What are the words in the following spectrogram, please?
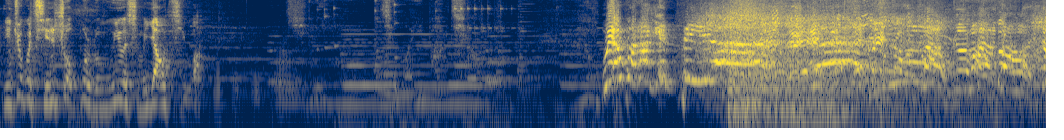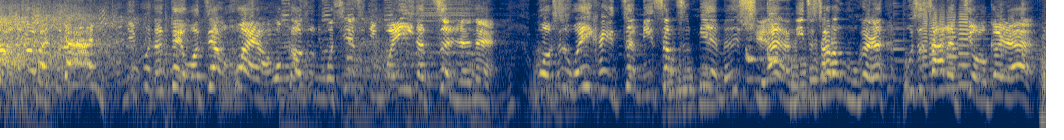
你这个禽兽不如，有什么要求啊？请你借我一把枪，这样坏啊！我告诉你，我现在是你唯一的证人呢，我是唯一可以证明上次灭门血案啊，你只杀了五个人，不是杀了九个人。你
